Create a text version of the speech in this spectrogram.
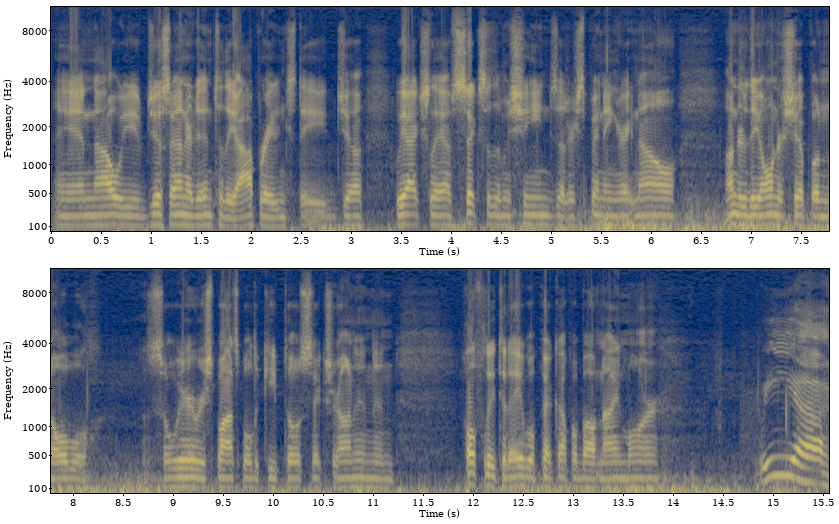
and now we've just entered into the operating stage. Uh, we actually have six of the machines that are spinning right now under the ownership of Noble, so we're responsible to keep those six running, and hopefully today we'll pick up about nine more. We uh,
